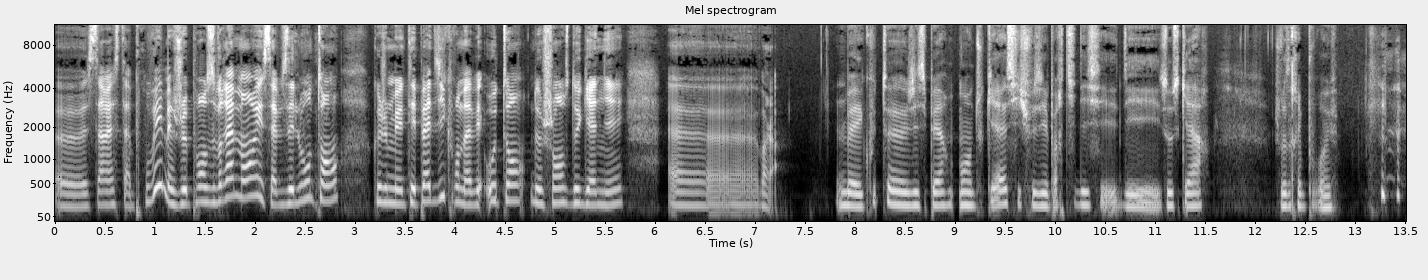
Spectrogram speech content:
euh, ça reste à prouver, mais je pense vraiment, et ça faisait longtemps que je m'étais pas dit qu'on avait autant de chances de gagner. Voilà. Bah écoute, j'espère. Moi, en tout cas, si je faisais partie des, des Oscars, je voterais pour eux.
